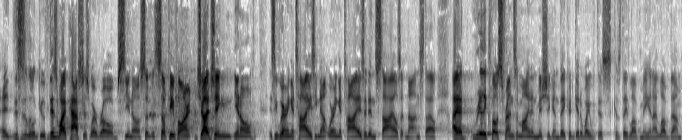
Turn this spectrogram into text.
this is a little goofy. This is why pastors wear robes, you know, so, so people aren't judging, you know, is he wearing a tie? Is he not wearing a tie? Is it in style? Is it not in style? I had really close friends of mine in Michigan. They could get away with this because they love me and I love them.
